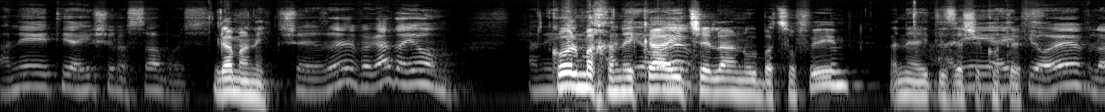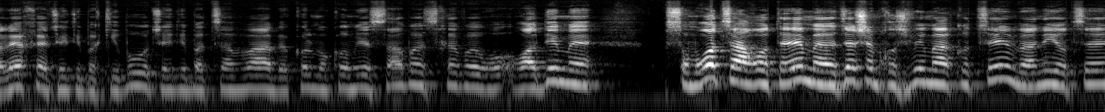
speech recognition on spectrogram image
אני הייתי האיש של הסברס. גם אני. שזה, ועד היום. אני, כל מחנה קיץ שלנו בצופים, אני הייתי אני זה שכותב. אני הייתי אוהב ללכת, שהייתי בקיבוץ, שהייתי בצבא, בכל מקום יש סברס, חבר'ה רועדים סומרות שערותיהם את זה שהם חושבים מהקוצים, ואני יוצא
